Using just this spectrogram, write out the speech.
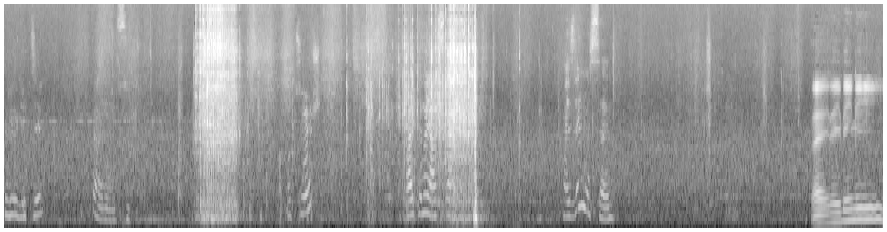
kırığı getir. Bir tane olsun. Otur. Arkana yaslan. Hazır mısın? Ley ley ley ley.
